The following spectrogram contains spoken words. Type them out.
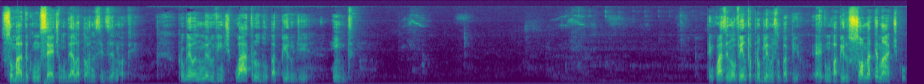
Somada com um sétimo dela torna-se 19. Problema número 24 do papiro de Hind. Tem quase 90 problemas no papiro. É um papiro só matemático.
